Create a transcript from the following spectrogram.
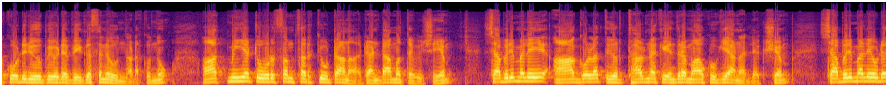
കോടി രൂപയുടെ വികസനവും നടക്കുന്നു. ആത്മീയ ടൂറിസം സർക്യൂട്ടാണ് രണ്ടാമത്തെ വിഷയം. ശബരിമലയെ ആഗോള തീർത്ഥാടന കേന്ദ്രമാക്കുകയാണ് ലക്ഷ്യം. ശബരിമലയുടെ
